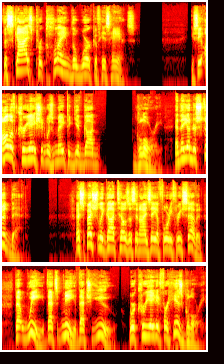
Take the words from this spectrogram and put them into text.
The skies proclaim the work of his hands. You see, all of creation was made to give God glory, and they understood that. Especially, God tells us in Isaiah 43 7 that we, that's me, that's you, were created for His glory.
